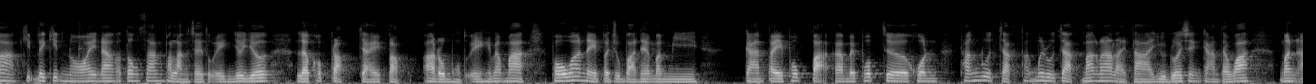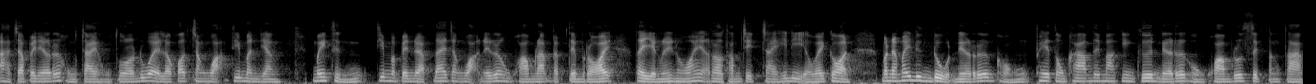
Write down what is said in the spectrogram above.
มากคิดเล็กคิดน้อยนะก็ต้องสร้างพลังใจตัวเองเยอะๆ แล้วก็ปรับใจปรับอารมณ์ของตัวเองให้มากๆ เพราะว่าในปัจจุบันเนี่ยมันมีการไปพบปะการไปพบเจอคนทั้งรู้จักทั้งไม่รู้จักมากหน้าหลายตาอยู่ด้วยเช่นกัน แต่ว่ามันอาจจะเป็นในเรื่องของใจของตัวเราด้วย แล้วก็จังหวะที่มันยังไม่ถึงที่มันเป็นแบบได้จังหวะในเรื่องของความรักแบบเต็มร้อย แต่อย่างน้อยๆ เราทำจิตใจให้ดีเอาไว้ก่อน มันทำให้ดึงดูดในเรื่องของเพศตรงข้ามได้มากยิ่งขึ้น ในเรื่องของความรู้สึกต่าง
